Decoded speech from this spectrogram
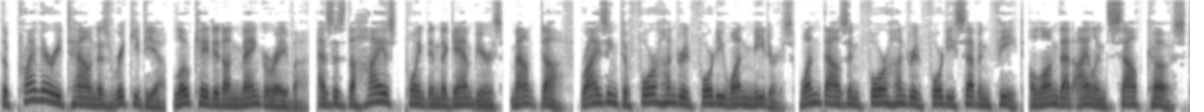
The primary town is Rikitea, located on Mangareva, as is the highest point in the Gambiers, Mount Duff, rising to 441 metres 1,447 feet along that island's south coast.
